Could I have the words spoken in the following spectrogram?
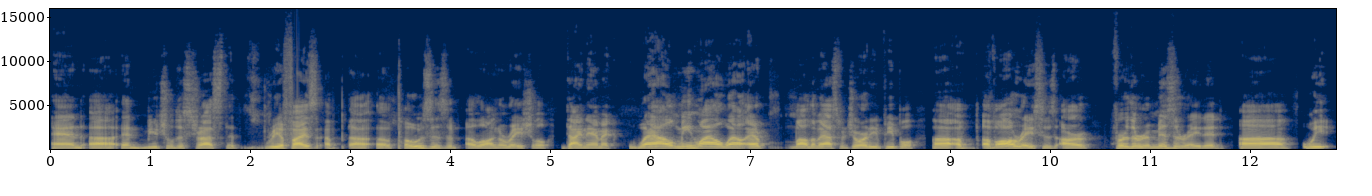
and, uh, and mutual distrust that reifies, uh, uh opposes along a racial dynamic. While, meanwhile, while, while the vast majority of people uh, of, of all races are further immiserated, uh, we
